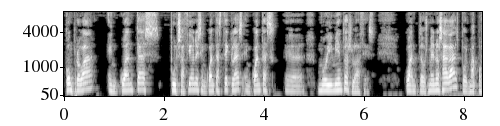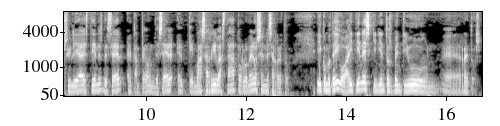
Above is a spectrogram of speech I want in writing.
comprobar en cuántas pulsaciones, en cuántas teclas, en cuántos eh, movimientos lo haces. Cuantos menos hagas, pues más posibilidades tienes de ser el campeón, de ser el que más arriba está, por lo menos en ese reto. Y como te digo, ahí tienes 521 eh, retos.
